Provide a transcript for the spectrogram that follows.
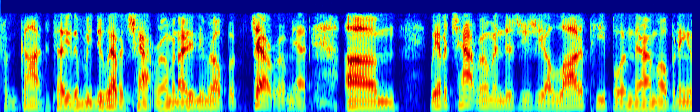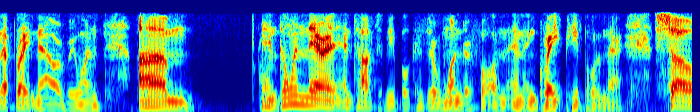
forgot to tell you that we do have a chat room, and I didn't even open the chat room yet. Um, we have a chat room, and there's usually a lot of people in there. I'm opening it up right now, everyone. Um, and go in there and, and talk to people because they're wonderful and, and, and, great people in there. So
